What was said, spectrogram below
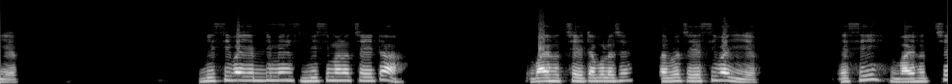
EF BC by FD means BC মানে হচ্ছে এটা বাই হচ্ছে এটা বলেছে, তারপর হচ্ছে AC by EF AC by হচ্ছে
